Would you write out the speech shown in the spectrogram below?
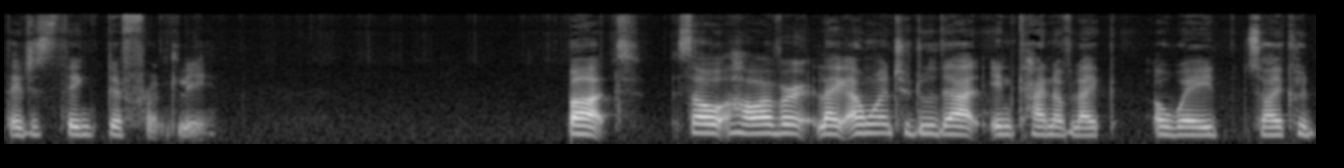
they just think differently. But so however like I wanted to do that in kind of like a way so I could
